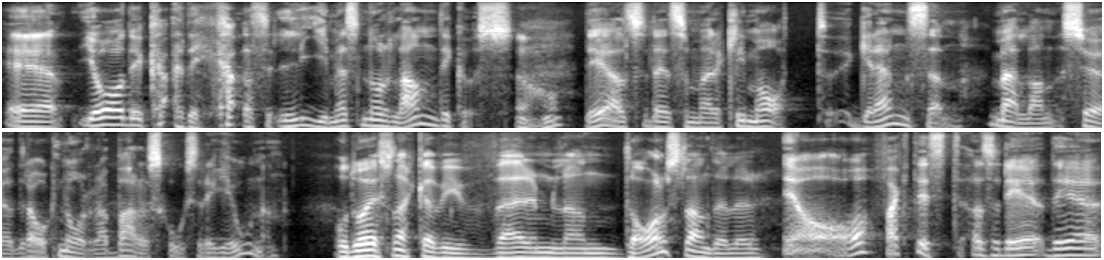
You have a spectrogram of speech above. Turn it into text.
Eh, ja, det, det kallas Limes norrlandicus. Jaha. Det är alltså det som är klimatgränsen mellan södra och norra barrskogsregionen. Och då snackar vi Värmland, Dalsland eller? Ja, faktiskt. Alltså det, det,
